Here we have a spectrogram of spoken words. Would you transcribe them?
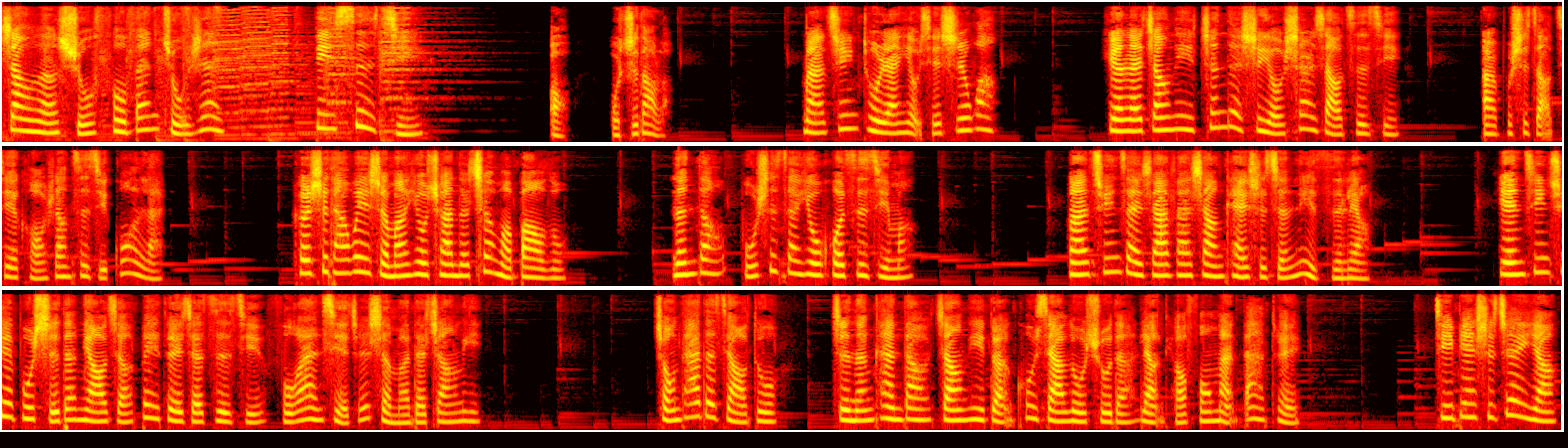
上了熟妇班主任第四集。哦，我知道了。马军突然有些失望，原来张丽真的是有事儿找自己，而不是找借口让自己过来。可是他为什么又穿的这么暴露？难道不是在诱惑自己吗？马军在沙发上开始整理资料，眼睛却不时地瞄着背对着自己伏案写着什么的张丽。从他的角度，只能看到张丽短裤下露出的两条丰满大腿。即便是这样。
